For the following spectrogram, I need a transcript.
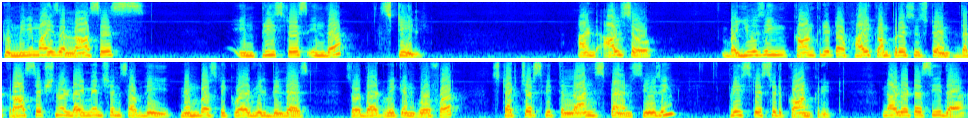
to minimize the losses in pre-stress in the steel and also by using concrete of high compressive strength the cross sectional dimensions of the members required will be less so that we can go for structures with long spans using pre-stressed concrete. Now let us see the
